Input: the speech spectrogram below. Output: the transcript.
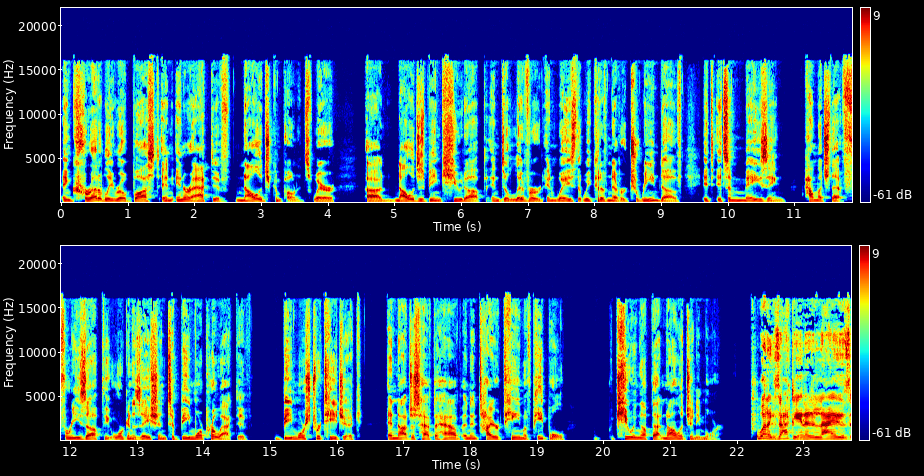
incredibly robust and interactive knowledge components where uh, knowledge is being queued up and delivered in ways that we could have never dreamed of. It, it's amazing how much that frees up the organization to be more proactive, be more strategic, and not just have to have an entire team of people queuing up that knowledge anymore. Well, exactly. And it allows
